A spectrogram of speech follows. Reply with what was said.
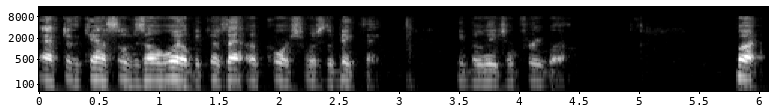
after the counsel of his own will because that, of course, was the big thing. He believes in free will. But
